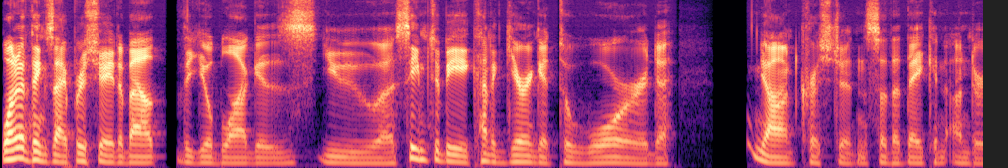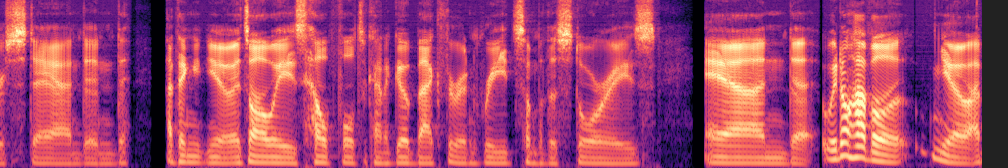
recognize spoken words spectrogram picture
One of the things I appreciate about the Yule blog is you uh, seem to be kind of gearing it toward non Christians so that they can understand. And I think, you know, it's always helpful to kind of go back through and read some of the stories. And uh, we don't have a, you know, I,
